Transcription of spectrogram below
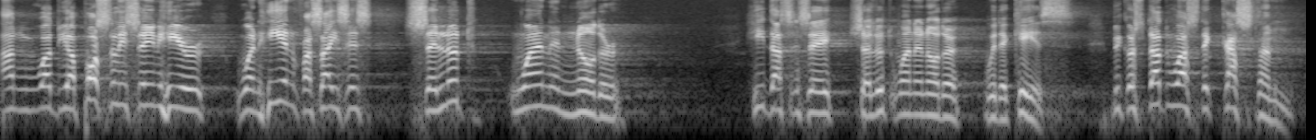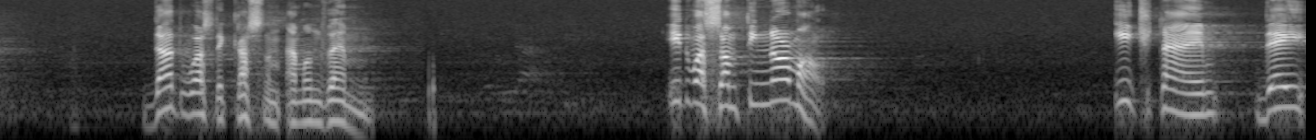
And what the apostle is saying here when he emphasizes salute one another, he doesn't say salute one another with a kiss because that was the custom. That was the custom among them. It was something normal. Each time they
